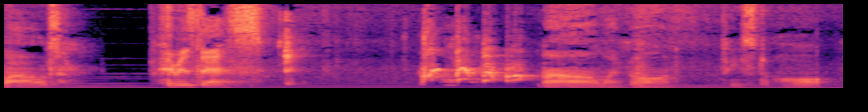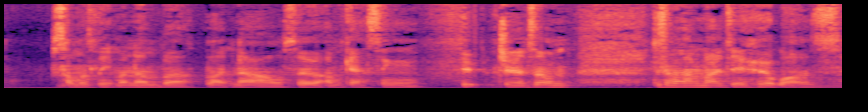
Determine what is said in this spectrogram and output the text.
world. Who is this? Oh my god. Please stop. Someone's leaked my number right now, so I'm guessing. Who, do you know, does, anyone, does anyone have an idea who it was?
